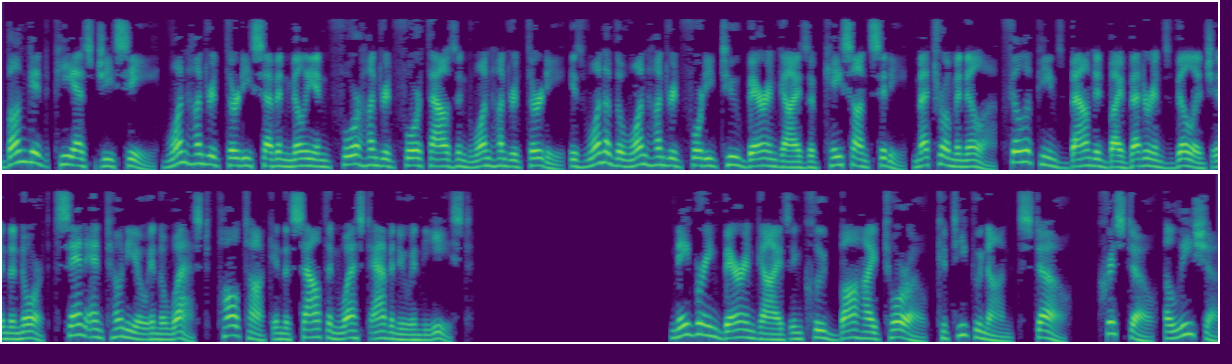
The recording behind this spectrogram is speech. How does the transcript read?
Bungad PSGC 137,404,130 is one of the 142 barangays of Quezon City, Metro Manila, Philippines bounded by Veterans Village in the north, San Antonio in the west, Paltok in the south and West Avenue in the east. Neighboring barangays include Bahay Toro, Katipunan, Sto. Cristo, Alicia,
